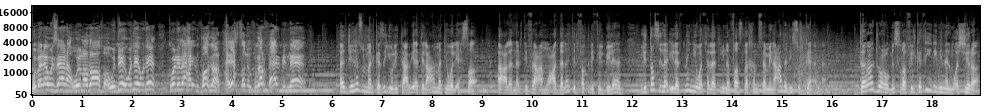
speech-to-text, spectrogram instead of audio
وبلاوي زرع ونظافة وده وده وده كل ده هينفجر هيحصل انفجار في قلب الناس. الجهاز المركزي للتعبئة العامة والإحصاء أعلن ارتفاع معدلات الفقر في البلاد لتصل إلى 32.5 من عدد السكان. تراجع مصر في الكثير من المؤشرات.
